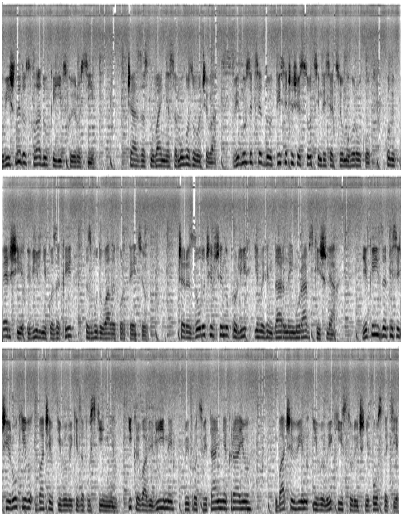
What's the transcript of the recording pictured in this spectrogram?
увійшли до складу Київської Русі. Час заснування самого Золочева відноситься до 1677 року, коли перші вільні козаки збудували фортецю. Через Золочівщину проліг і легендарний Муравський шлях, який за тисячі років бачив і великі запустіння, і криваві війни, і процвітання краю. Бачив він і великі історичні постаті,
